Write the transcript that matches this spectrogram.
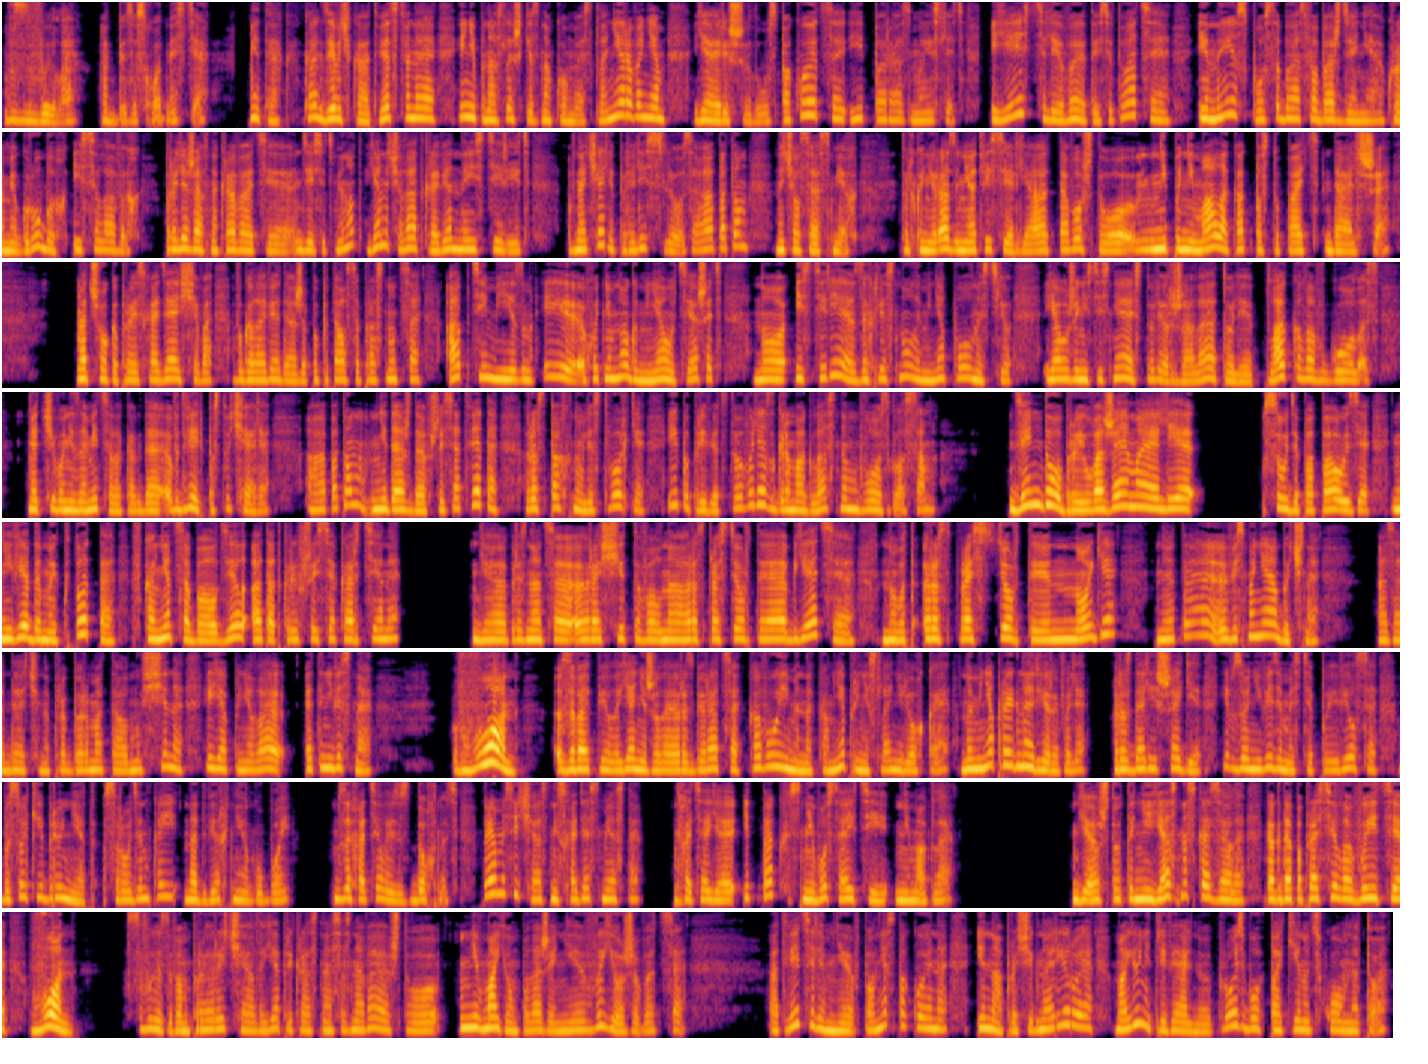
Взвыла от безысходности. Итак, как девочка ответственная и не понаслышке знакомая с планированием, я решила успокоиться и поразмыслить, есть ли в этой ситуации иные способы освобождения, кроме грубых и силовых. Пролежав на кровати 10 минут, я начала откровенно истерить. Вначале полились слезы, а потом начался смех. Только ни разу не от веселья, а от того, что не понимала, как поступать дальше — от шока происходящего в голове даже попытался проснуться оптимизм и хоть немного меня утешить, но истерия захлестнула меня полностью. Я уже не стесняясь то ли ржала, то ли плакала в голос. отчего не заметила, когда в дверь постучали, а потом, не дождавшись ответа, распахнули створки и поприветствовали с громогласным возгласом. «День добрый, уважаемая Ле...» Судя по паузе, неведомый кто-то в конец обалдел от открывшейся картины. Я, признаться, рассчитывал на распростёртые объятия, но вот распростёртые ноги — это весьма необычно. Озадаченно пробормотал мужчина, и я поняла, это не весна. «Вон!» — завопила я, не желая разбираться, кого именно ко мне принесла нелёгкая. Но меня проигнорировали. Раздались шаги, и в зоне видимости появился высокий брюнет с родинкой над верхней губой. Захотелось сдохнуть, прямо сейчас, не сходя с места хотя я и так с него сойти не могла. «Я что-то неясно сказала, когда попросила выйти вон!» С вызовом прорычала я, прекрасно осознавая, что не в моем положении выёживаться. Ответили мне вполне спокойно и напрочь игнорируя мою нетривиальную просьбу покинуть комнату.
